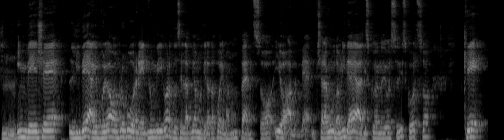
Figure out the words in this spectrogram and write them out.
Mhm. Invece l'idea che volevamo proporre, non mi ricordo se l'abbiamo tirata fuori, ma non penso, io ah, beh, c'era venuta un'idea discutendo di questo discorso che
